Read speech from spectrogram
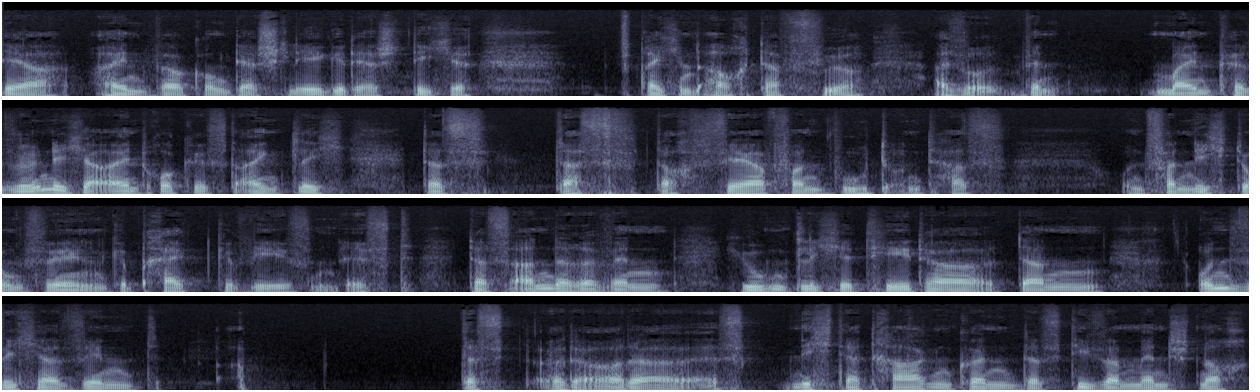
der Einwirkung der Schläge, der Stiche sprechen auch dafür. Also wenn mein persönlicher Eindruck ist eigentlich, dass das doch sehr von Wut und Hass und Vernichtungswillen geprägt gewesen ist. Das andere, wenn jugendliche Täter dann unsicher sind, das, oder, oder es nicht ertragen können, dass dieser Mensch noch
